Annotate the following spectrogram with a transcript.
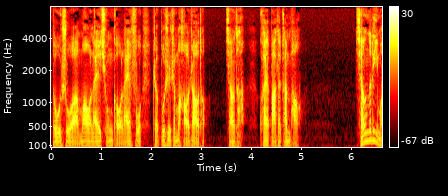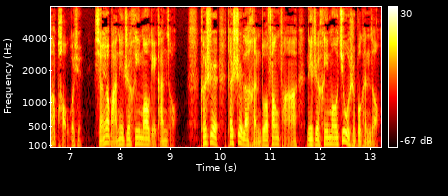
都说猫来穷，狗来富，这不是什么好兆头。强子，快把它赶跑！强子立马跑过去，想要把那只黑猫给赶走。可是他试了很多方法，那只黑猫就是不肯走。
